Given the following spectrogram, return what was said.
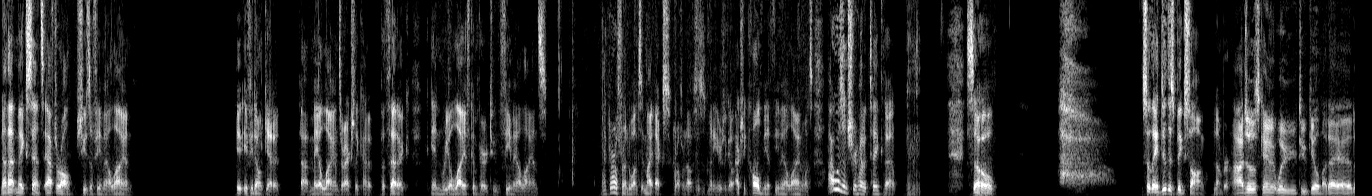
Now that makes sense. After all, she's a female lion. If you don't get it, uh, male lions are actually kind of pathetic in real life compared to female lions. My girlfriend once, my ex girlfriend, obviously, this is many years ago, actually called me a female lion once. I wasn't sure how to take that. so, so they do this big song number. I just can't wait to kill my dad.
